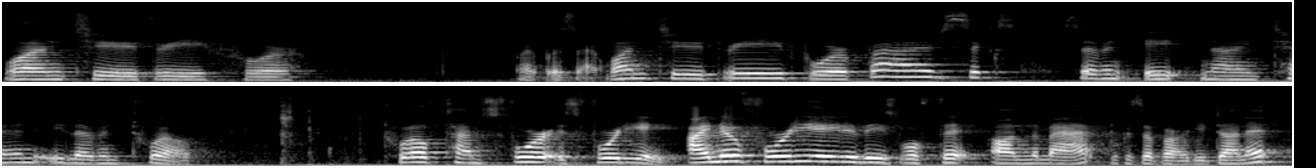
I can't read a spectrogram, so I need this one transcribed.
One, two, three, four. What was that? One, two, three, four, five, six, seven, eight, nine, ten, eleven, twelve. 12 times 4 is 48. I know 48 of these will fit on the mat because I've already done it.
